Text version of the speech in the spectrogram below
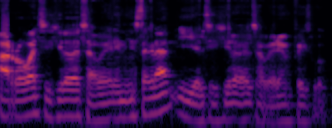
arroba el sigilo del saber en Instagram y el sigilo del saber en Facebook.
